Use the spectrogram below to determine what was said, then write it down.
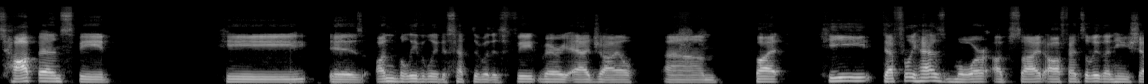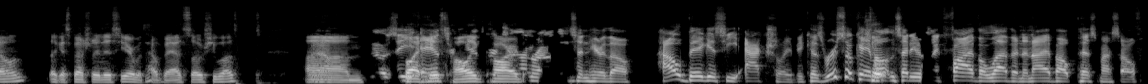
top end speed. He is unbelievably deceptive with his feet, very agile. Um, but he definitely has more upside offensively than he's shown, like especially this year with how bad Sochi was. Um, no, Z, but his calling card. John Robinson here, though. How big is he actually? Because Russo came so, out and said he was like five eleven, and I about pissed myself.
